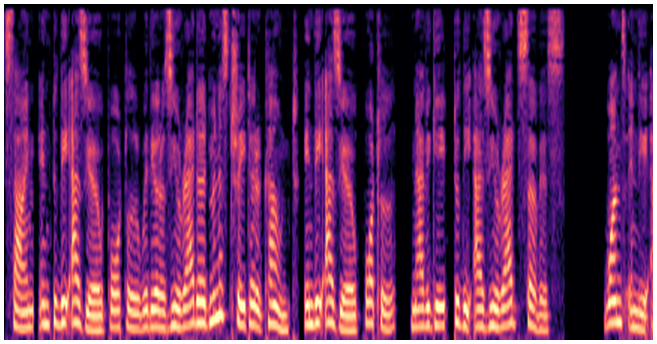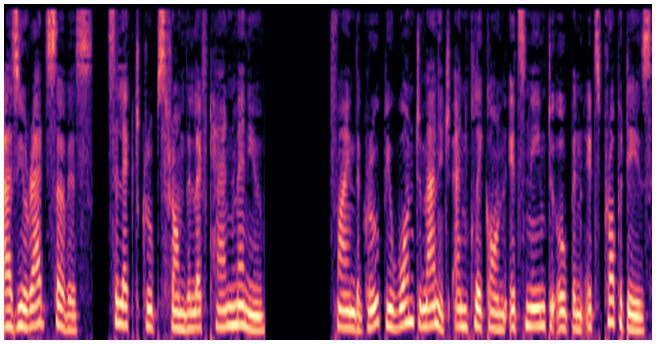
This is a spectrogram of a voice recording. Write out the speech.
Sign into the Azure portal with your Azure AD Administrator account. In the Azure portal, navigate to the Azure AD service. Once in the Azure AD service, select Groups from the left-hand menu. Find the group you want to manage and click on its name to open its properties.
